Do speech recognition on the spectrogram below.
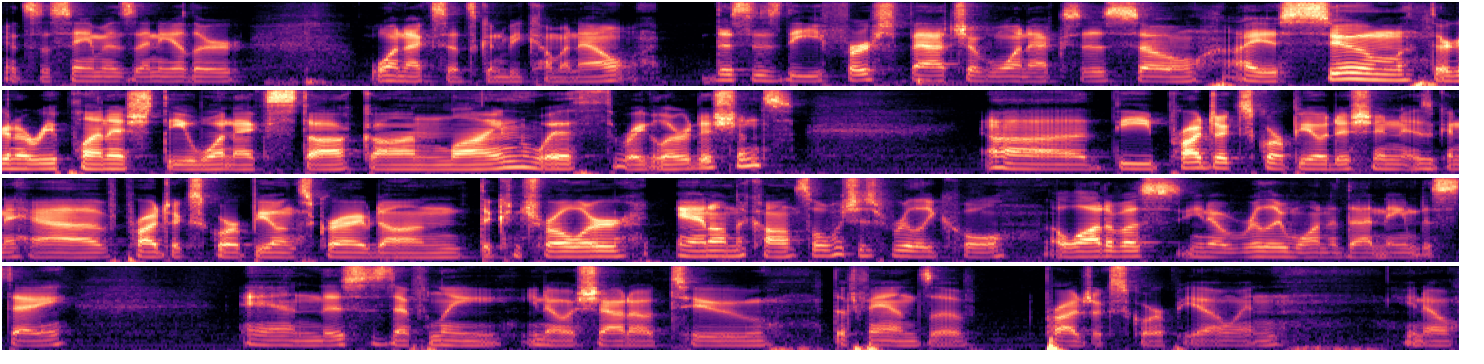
It's the same as any other 1X that's going to be coming out. This is the first batch of 1Xs, so I assume they're going to replenish the 1X stock online with regular editions. Uh, the Project Scorpio edition is going to have Project Scorpio inscribed on the controller and on the console, which is really cool. A lot of us, you know, really wanted that name to stay, and this is definitely, you know, a shout out to the fans of Project Scorpio. And you know,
